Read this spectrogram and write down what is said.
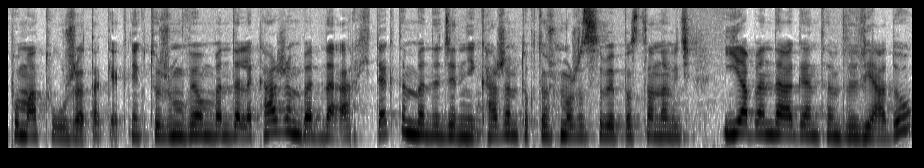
po maturze? Tak jak niektórzy mówią, będę lekarzem, będę architektem, będę dziennikarzem, to ktoś może sobie postanowić, ja będę agentem wywiadu.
